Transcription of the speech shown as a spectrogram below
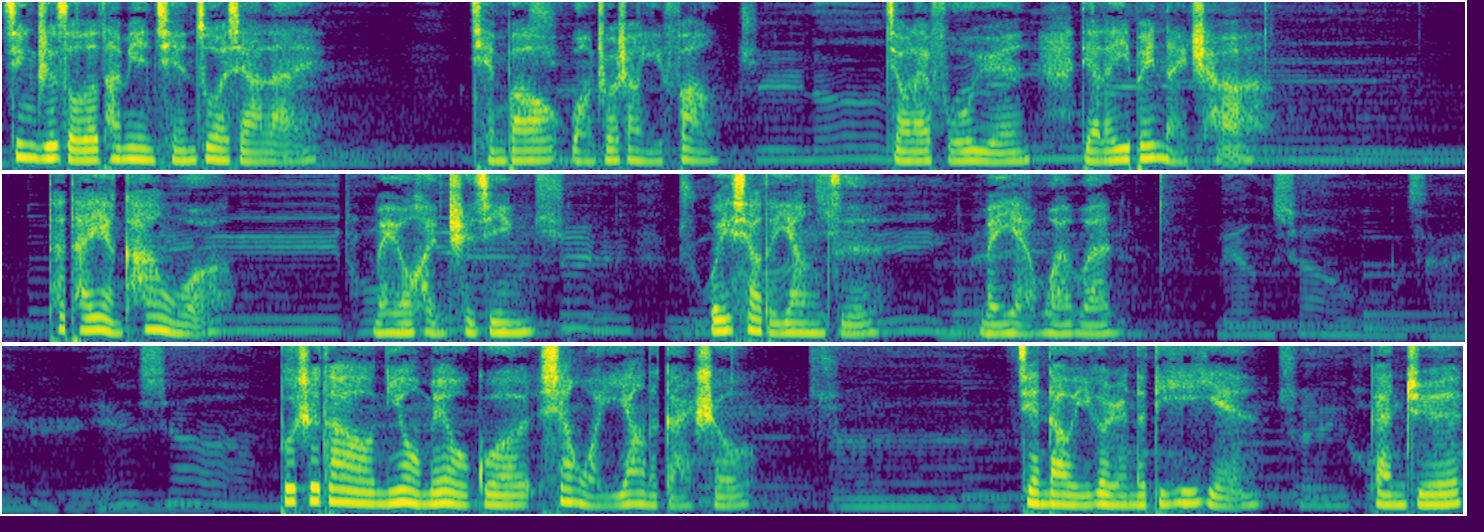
径直走到他面前坐下来，钱包往桌上一放，叫来服务员点了一杯奶茶。他抬眼看我，没有很吃惊，微笑的样子，眉眼弯弯。不知道你有没有过像我一样的感受？见到一个人的第一眼，感觉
